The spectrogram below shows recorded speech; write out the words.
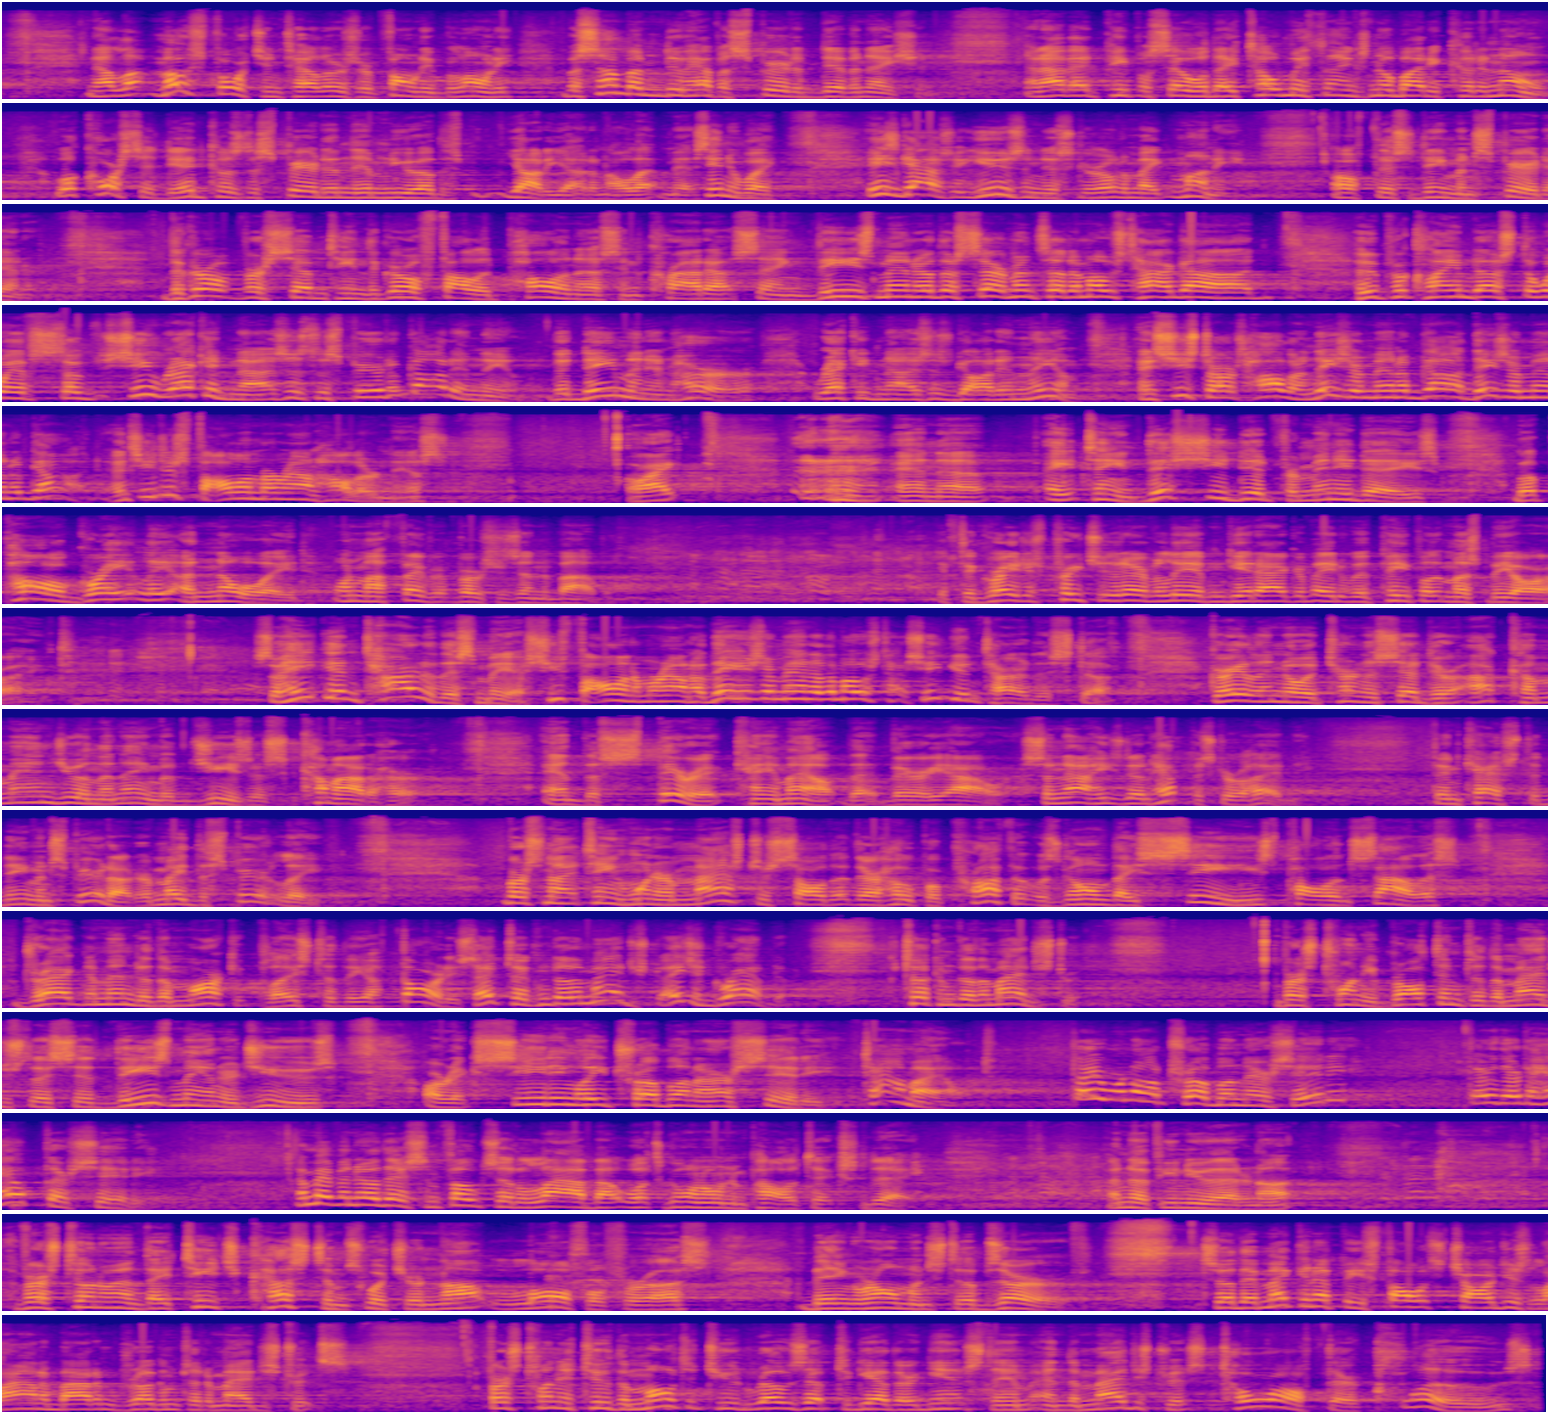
Now, most fortune tellers are phony baloney, but some of them do have a spirit of divination. And I've had people say, well, they told me things nobody could have known. Well, of course it did, because the spirit in them knew other yada yada and all that mess. Anyway, these guys are using this girl to make money off this demon spirit in her. The girl, verse 17, the girl followed Paul and us and cried out, saying, These men are the servants of the Most High God who proclaimed us the way of. So she recognizes the Spirit of God in them. The demon in her recognizes God in them. And she starts hollering, These are men of God. These are men of God. And she just following them around hollering this. All right? and uh, 18, this she did for many days, but Paul greatly annoyed. One of my favorite verses in the Bible. If the greatest preacher that ever lived and get aggravated with people, it must be all right. So he's getting tired of this mess. She's following him around. These are men of the Most High. She's getting tired of this stuff. Greatly Noah turned and said to her, I command you in the name of Jesus, come out of her. And the spirit came out that very hour. So now he's done helped this girl, hadn't he? Then cast the demon spirit out of her, made the spirit leave. Verse 19, when her master saw that their hope of profit was gone, they seized Paul and Silas dragged him into the marketplace to the authorities. They took him to the magistrate. They just grabbed him, took him to the magistrate. Verse 20 brought them to the magistrate. They said, These men are Jews, are exceedingly troubling our city. Time out. They were not troubling their city, they were there to help their city. I may even know there's some folks that'll lie about what's going on in politics today. I don't know if you knew that or not. Verse 21 they teach customs which are not lawful for us, being Romans, to observe. So they're making up these false charges, lying about them, drug them to the magistrates. Verse 22 the multitude rose up together against them, and the magistrates tore off their clothes,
